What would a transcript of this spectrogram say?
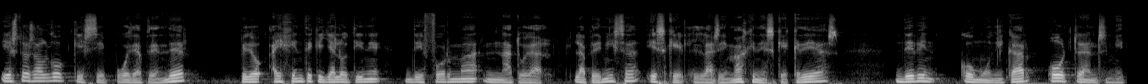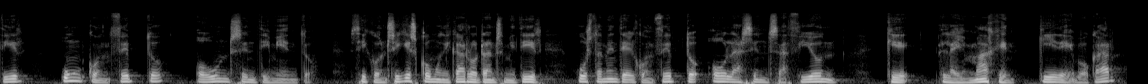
Esto es algo que se puede aprender, pero hay gente que ya lo tiene de forma natural. La premisa es que las imágenes que creas deben comunicar o transmitir un concepto o un sentimiento. Si consigues comunicar o transmitir justamente el concepto o la sensación que la imagen quiere evocar,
